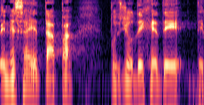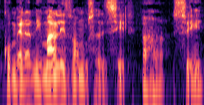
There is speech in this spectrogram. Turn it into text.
en esa etapa, pues yo dejé de, de comer animales, vamos a decir. Ajá. Sí.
